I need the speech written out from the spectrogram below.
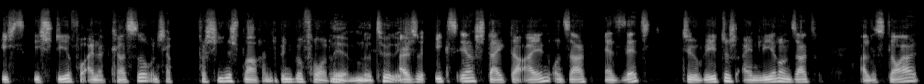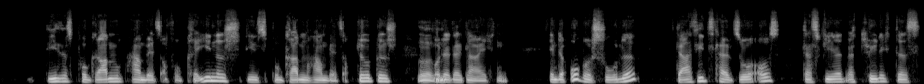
ich, ich stehe vor einer Klasse und ich habe verschiedene Sprachen. Ich bin überfordert. Ja, natürlich. Also XR steigt da ein und sagt, ersetzt theoretisch einen Lehrer und sagt, alles klar, dieses Programm haben wir jetzt auf Ukrainisch, dieses Programm haben wir jetzt auf Türkisch Mhm. oder dergleichen. In der Oberschule, da sieht es halt so aus, dass wir natürlich das,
